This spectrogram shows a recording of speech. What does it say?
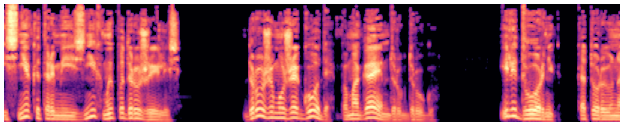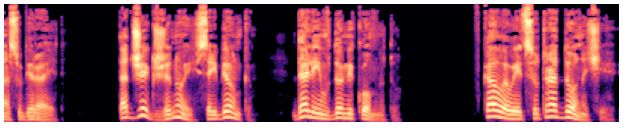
и с некоторыми из них мы подружились. Дружим уже годы, помогаем друг другу. Или дворник, который у нас убирает. Таджик с женой, с ребенком. Дали им в доме комнату. Вкалывает с утра до ночи.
